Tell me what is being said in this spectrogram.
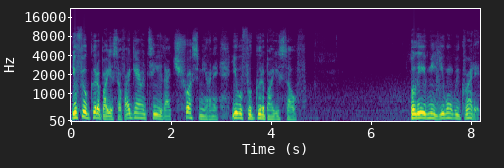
You'll feel good about yourself. I guarantee you that. Trust me on it. You will feel good about yourself. Believe me, you won't regret it.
